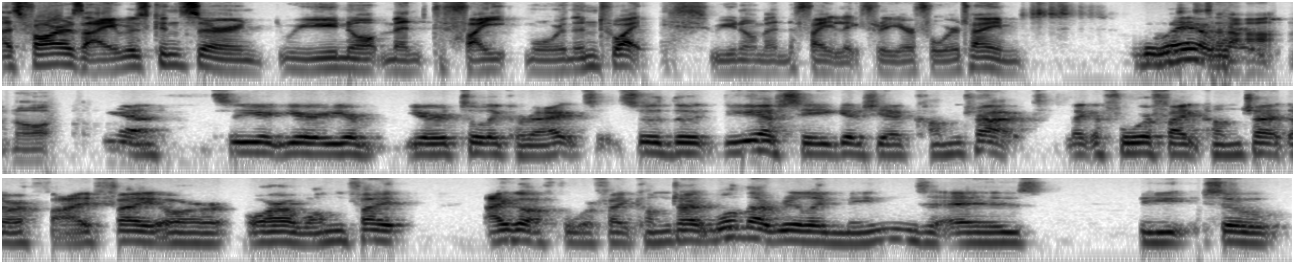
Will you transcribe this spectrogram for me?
as far as I was concerned were you not meant to fight more than twice were you not meant to fight like three or four times the way it works, not yeah. So you're you're you're you're totally correct. So the, the UFC gives you a contract, like a four fight contract or a five fight or or a one fight. I got a four fight contract. What that really means is the so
